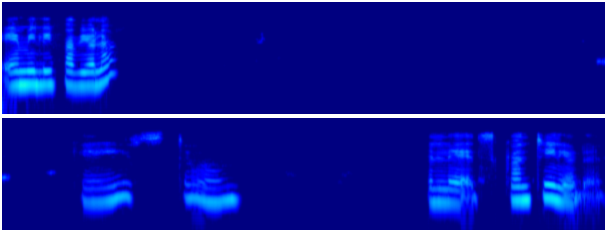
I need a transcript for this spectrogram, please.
Emily Fabiola. Okay, so let's continue then.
